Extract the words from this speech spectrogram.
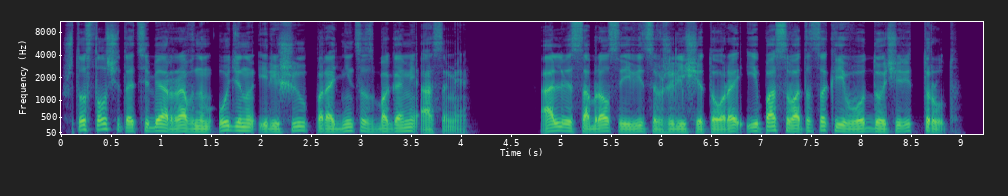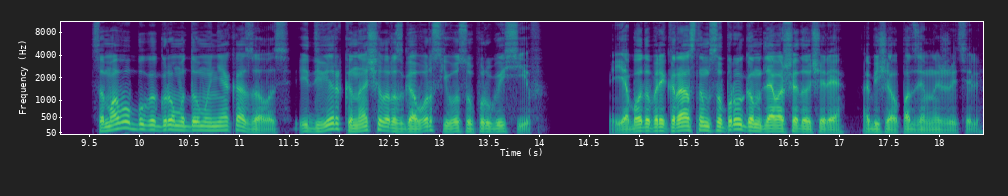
что стал считать себя равным Одину и решил породниться с богами-асами. Альвис собрался явиться в жилище Тора и посвататься к его дочери Труд. Самого бога грома дома не оказалось, и Дверка начал разговор с его супругой Сив. «Я буду прекрасным супругом для вашей дочери», — обещал подземный житель.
